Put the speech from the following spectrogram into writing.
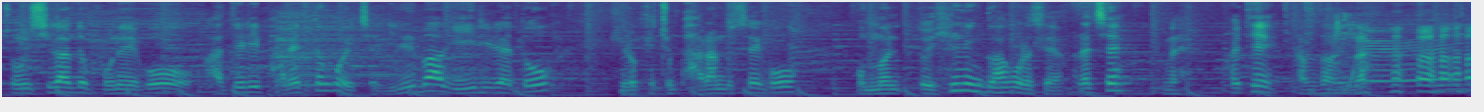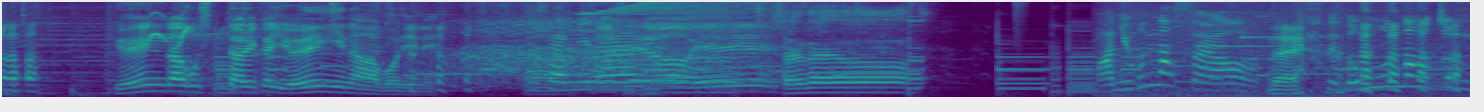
좋은 시간도 보내고 아들이 바랬던 거 있잖아 1박 2일이라도 이렇게 좀 바람도 쐬고 엄마는 또 힐링도 하고 그러세요 알았지? 네, 화이팅! 감사합니다. 여행 가고 싶다 그러니까 여행이 나와버리네 감사합니다. 안녕하세요 예. 잘 가요. 많이 혼났어요. 네. 근데 너무 혼나서 좀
